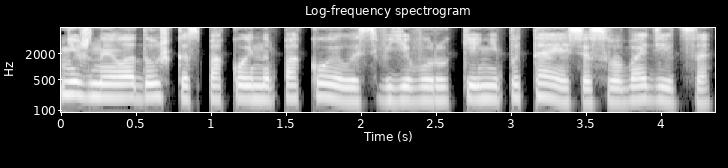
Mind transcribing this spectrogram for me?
Нежная ладошка спокойно покоилась в его руке, не пытаясь освободиться.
